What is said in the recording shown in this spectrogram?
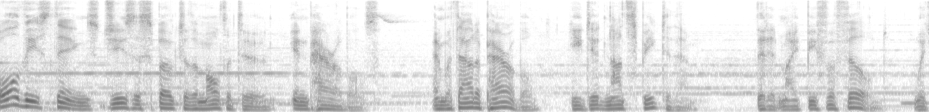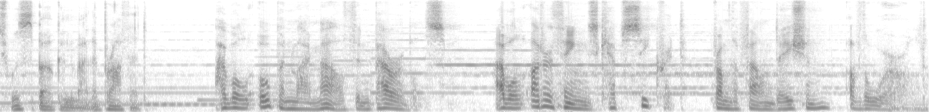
All these things Jesus spoke to the multitude in parables, and without a parable he did not speak to them, that it might be fulfilled, which was spoken by the prophet. I will open my mouth in parables. I will utter things kept secret from the foundation of the world.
